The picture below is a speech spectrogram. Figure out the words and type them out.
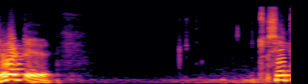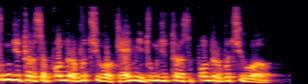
제발 때, 새 둥지 털어서 본드로 붙이고, 개미 둥지 털어서 본드로 붙이고,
